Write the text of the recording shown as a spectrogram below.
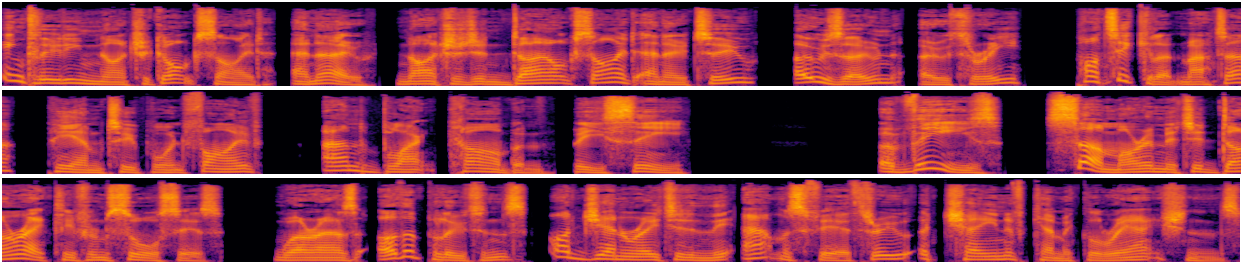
including nitric oxide, NO, nitrogen dioxide, NO2, ozone, O3, particulate matter, PM2.5, and black carbon, BC. Of these, some are emitted directly from sources, whereas other pollutants are generated in the atmosphere through a chain of chemical reactions.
